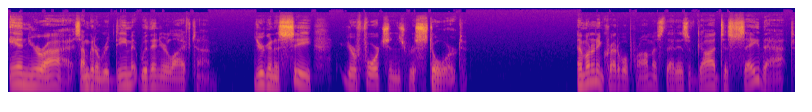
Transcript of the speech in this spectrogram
in your eyes. I'm going to redeem it within your lifetime. You're going to see your fortunes restored. And what an incredible promise that is of God to say that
